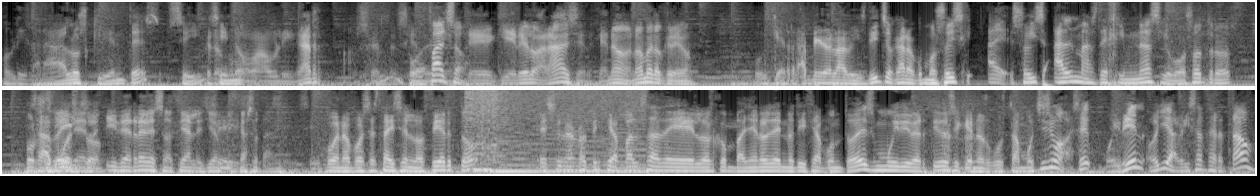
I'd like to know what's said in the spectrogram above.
Obligará a los clientes, sí. Pero si no no, va a obligar. O sea, si el Falso. cliente quiere lo hará, si el que no, no me lo creo. Uy, qué rápido lo habéis dicho. Claro, como sois, eh, sois almas de gimnasio vosotros. Por sabéis- supuesto. Y de redes sociales, yo en mi caso también. Sí, bueno, pues estáis en lo cierto. Es una noticia falsa de los compañeros de noticia.es, muy divertidos y que nos gusta muchísimo. Ah, sí, muy bien, oye, habéis acertado.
